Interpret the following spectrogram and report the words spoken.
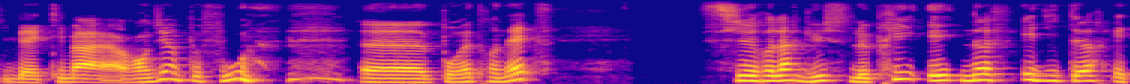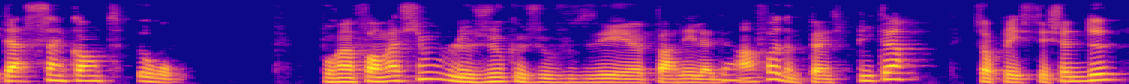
ben, rendu un peu fou, pour être honnête. Sur l'Argus, le prix est 9 éditeurs est à 50 euros. Pour information, le jeu que je vous ai euh, parlé la dernière fois, donc Time Splitter, sur PlayStation 2,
